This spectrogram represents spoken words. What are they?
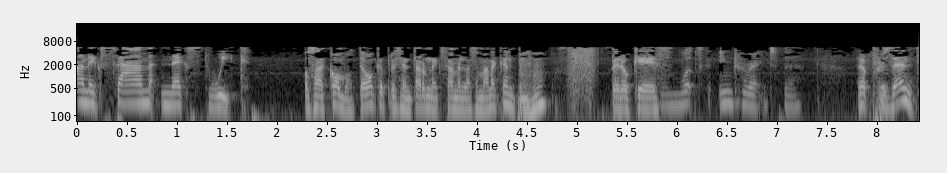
an exam next week. O sea, ¿cómo? Tengo que presentar un examen la semana que entra. Pero que es And what's incorrect there? Present.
